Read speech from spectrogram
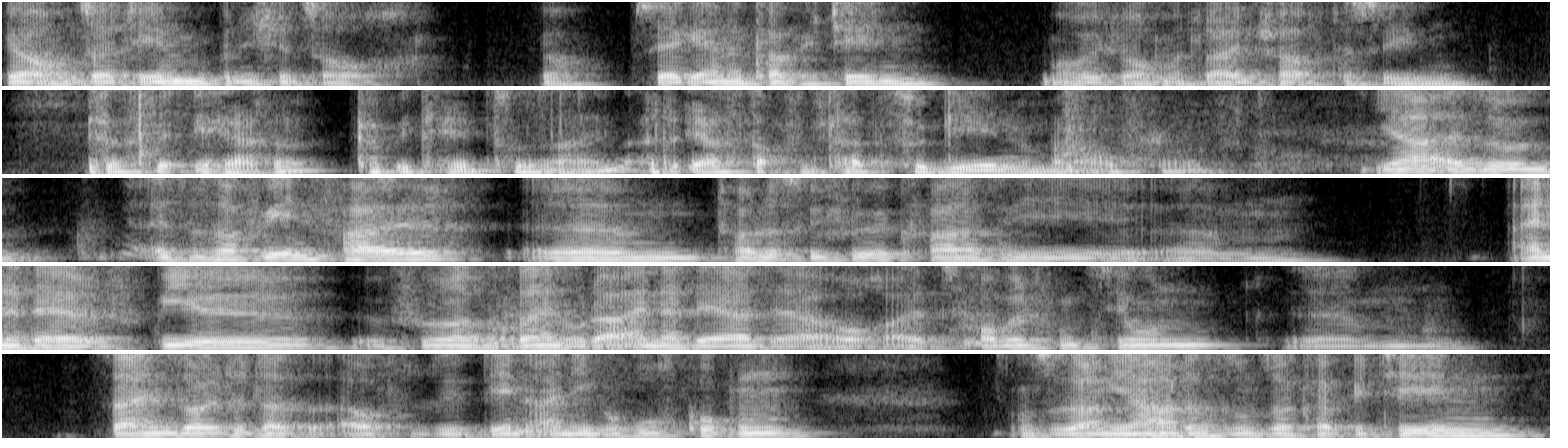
Ja, und seitdem bin ich jetzt auch ja, sehr gerne Kapitän, mache ich auch mit Leidenschaft, deswegen. Ist das eine Ehre, Kapitän zu sein? Als Erster auf den Platz zu gehen, wenn man aufläuft? Ja, also es ist auf jeden Fall ähm, tolles Gefühl, quasi ähm, einer der Spielführer zu sein oder einer der, der auch als Vorbildfunktion ähm, sein sollte, dass auf den einige hochgucken und zu sagen, ja, das ist unser Kapitän,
